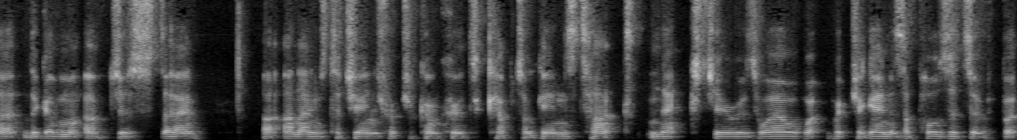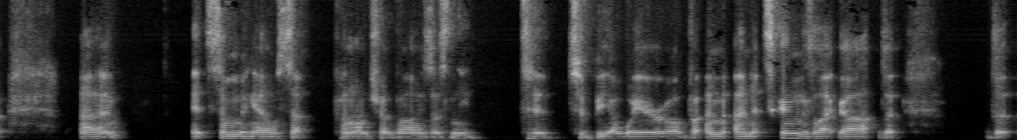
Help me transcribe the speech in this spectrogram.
Uh, the government have just uh, announced a change which will come through to capital gains tax next year as well, which again is a positive, but uh, it's something else that financial advisors need to to be aware of, and and it's things like that that that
